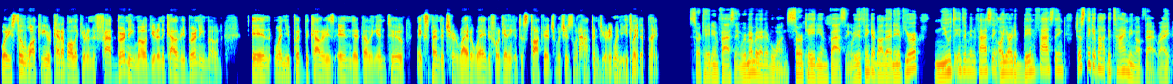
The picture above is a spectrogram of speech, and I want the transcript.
where you're still walking you're catabolic you're in a fat burning mode you're in a calorie burning mode. And when you put the calories in they're going into expenditure right away before getting into stockage which is what happened during when you eat late at night circadian fasting. Remember that, everyone. Circadian fasting. Were you thinking about that. And if you're new to intermittent fasting or you already been fasting, just think about the timing of that, right?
